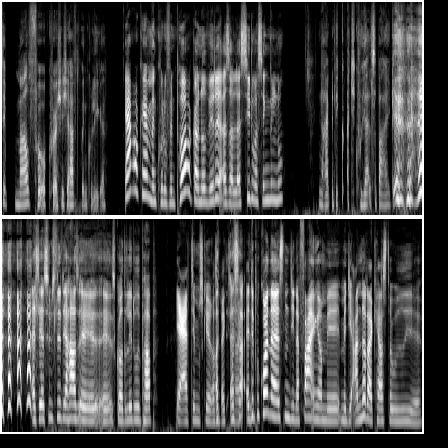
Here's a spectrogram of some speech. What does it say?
det er meget få crushes, jeg har haft på en kollega. Ja, okay, men kunne du finde på at gøre noget ved det? Altså, lad os sige, du var single nu. Nej, men det, det kunne jeg altså bare ikke. altså, jeg synes lidt, jeg har øh, øh, skåret det lidt ud i pap. Ja, det er måske også Og rigtigt altså- nok. Er det på grund af sådan, dine erfaringer med, med de andre, der er kærester ude i, øh,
